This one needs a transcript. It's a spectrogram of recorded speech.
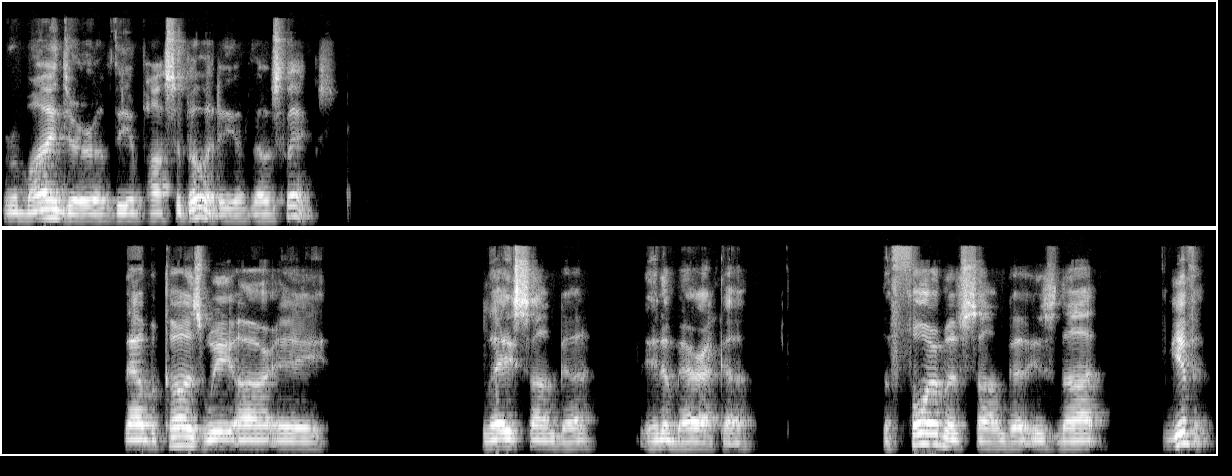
reminder of the impossibility of those things. Now, because we are a lay Sangha in America, the form of Sangha is not given.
